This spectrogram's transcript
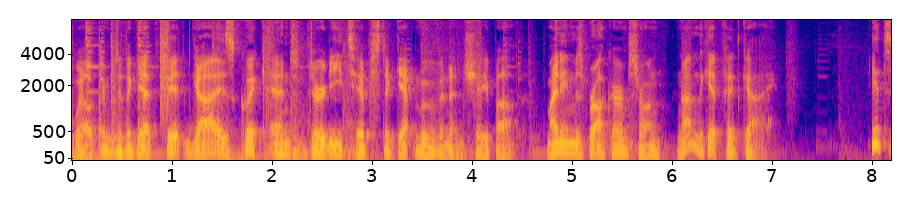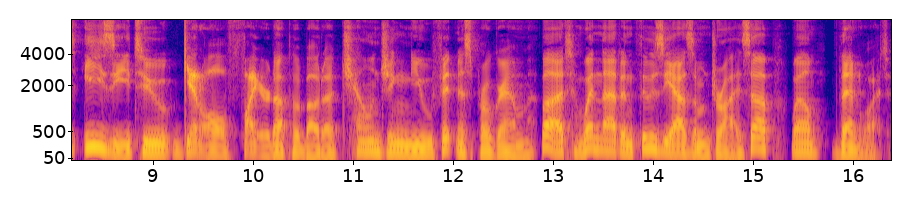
Welcome to the Get Fit Guys quick and dirty tips to get moving and shape up. My name is Brock Armstrong, and I'm the Get Fit Guy. It's easy to get all fired up about a challenging new fitness program, but when that enthusiasm dries up, well, then what?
